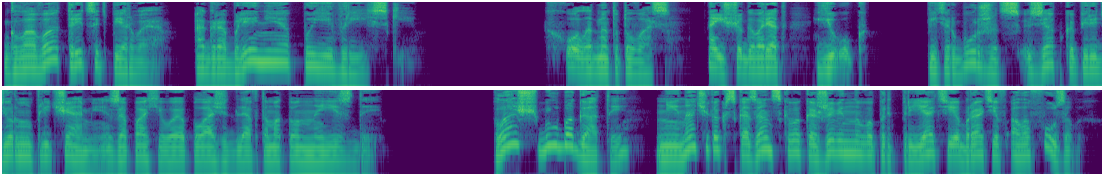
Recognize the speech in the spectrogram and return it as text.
Глава 31. Ограбление по-еврейски. «Холодно тут у вас. А еще говорят, юг». Петербуржец зябко передернул плечами, запахивая плащ для автоматонной езды. Плащ был богатый, не иначе как с казанского кожевенного предприятия братьев Алафузовых.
